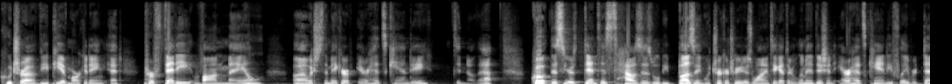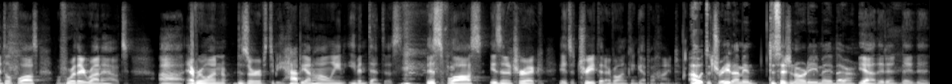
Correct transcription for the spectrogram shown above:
Kutra, VP of Marketing at Perfetti Van Melle, uh, which is the maker of Airheads candy. Didn't know that. Quote, this year's dentist houses will be buzzing with trick or treaters wanting to get their limited edition Airheads candy flavored dental floss before they run out. Uh, everyone deserves to be happy on Halloween, even dentists. This floss isn't a trick, it's a treat that everyone can get behind. Oh, it's a treat. I mean, decision already made there. Yeah, they didn't, they, they,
